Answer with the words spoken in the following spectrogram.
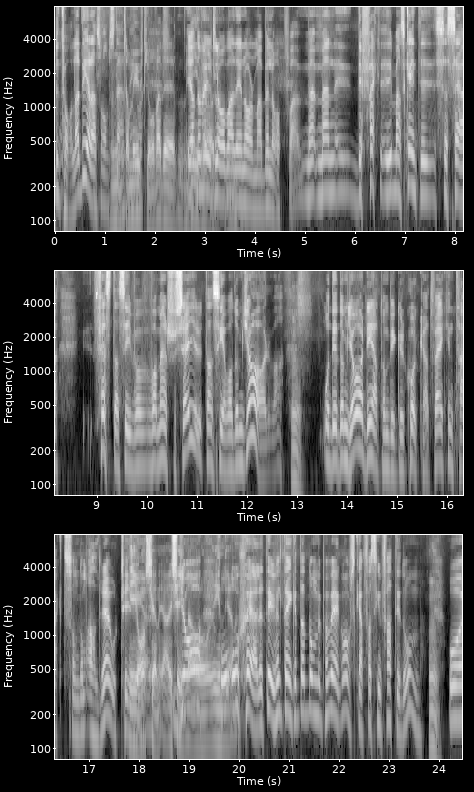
betala deras omställning. Mm, de är utlovade bidrag. Ja, de är utlovade mm. enorma belopp. Men, men det fakt man ska inte så att säga fästa sig i vad, vad människor säger utan se vad de gör. Va? Mm. Och det de gör det är att de bygger kolkraftverk i en takt som de aldrig har gjort tidigare. I Asien, Kina ja, och Indien. Och, och skälet är helt enkelt att de är på väg att avskaffa sin fattigdom. Mm. Och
